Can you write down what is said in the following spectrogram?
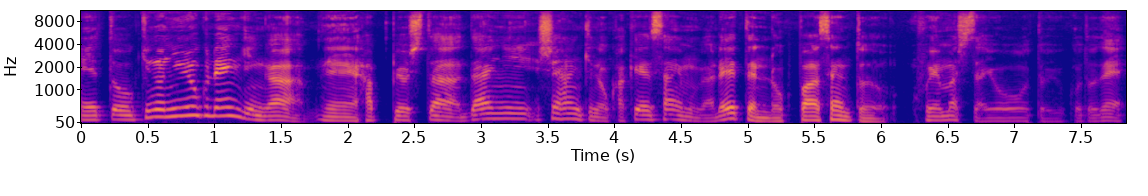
えっ、ー、と、昨日ニューヨーク連銀が、えー、発表した第2四半期の家計債務が0.6%増えましたよということで、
